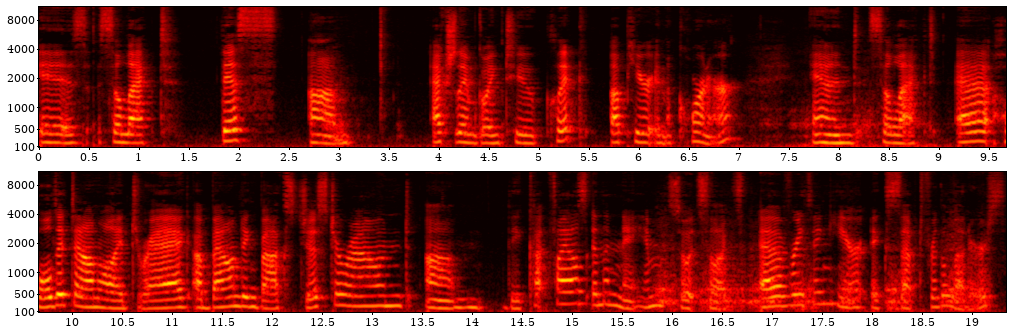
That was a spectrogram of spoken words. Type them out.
is select this. Um, actually, I'm going to click up here in the corner and select, uh, hold it down while I drag a bounding box just around um, the cut files and the name. So it selects everything here except for the letters.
